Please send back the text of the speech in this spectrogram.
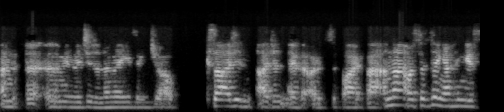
and uh, I mean they did an amazing job because I didn't I didn't know that I would survive that, and that was the thing I think is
